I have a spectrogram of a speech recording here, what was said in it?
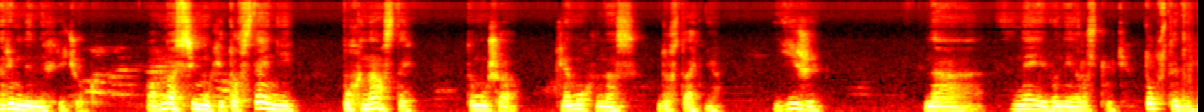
рівнинних річок. А в нас всі мухи товстенні, пухнасті, тому що для мух в нас достатньо їжі. На неї вони ростуть товстими,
